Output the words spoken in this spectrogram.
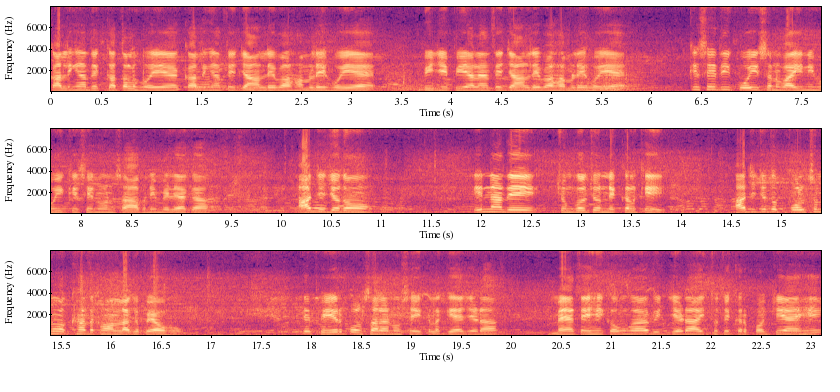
ਕਾਲੀਆਂ ਦੇ ਕਤਲ ਹੋਏ ਹੈ, ਕਾਲੀਆਂ ਤੇ ਜਾਨਲੇਵਾ ਹਮਲੇ ਹੋਏ ਹੈ ਬੀਜੇਪੀ ਵਾਲਿਆਂ ਤੇ ਜਾਨਲੇਵਾ ਹਮਲੇ ਹੋਏ ਹੈ। ਕਿਸੇ ਦੀ ਕੋਈ ਸੁਣਵਾਈ ਨਹੀਂ ਹੋਈ, ਕਿਸੇ ਨੂੰ ਇਨਸਾਫ ਨਹੀਂ ਮਿਲਿਆਗਾ। ਅੱਜ ਜਦੋਂ ਇਹਨਾਂ ਦੇ ਚੁੰਗਲ ਚੋਂ ਨਿਕਲ ਕੇ, ਅੱਜ ਜਦੋਂ ਪੁਲਿਸ ਨੂੰ ਅੱਖਾਂ ਦਿਖਾਉਣ ਲੱਗ ਪਿਆ ਉਹ, ਤੇ ਫੇਰ ਪੁਲਿਸ ਵਾਲਿਆਂ ਨੂੰ ਸੇਕ ਲੱਗਿਆ ਜਿਹੜਾ ਮੈਂ ਤੇ ਇਹ ਕਹੂੰਗਾ ਵੀ ਜਿਹੜਾ ਇੱਥੋਂ ਤੱਕ ਪਹੁੰਚਿਆ ਇਹ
